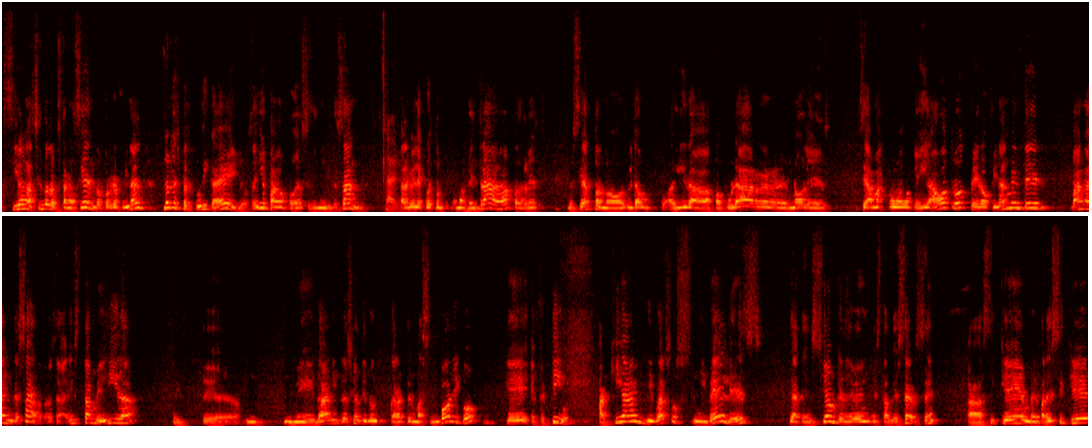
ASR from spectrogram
sigan haciendo lo que están haciendo, porque al final no les perjudica a ellos. Ellos van a poder seguir ingresando. Claro. Tal vez les cuesta un poco más de entrada, tal vez, ¿no es cierto? No, ir a, a ir a Popular no les sea más cómodo que ir a otros, pero finalmente van a ingresar. O sea, esta medida este, me da la impresión tiene un carácter más simbólico que efectivo. Aquí hay diversos niveles de atención que deben establecerse, así que me parece que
